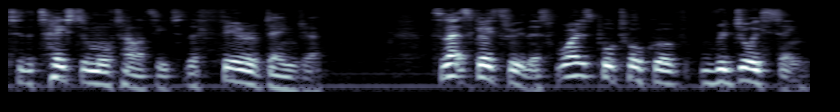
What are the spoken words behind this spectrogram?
to the taste of mortality, to the fear of danger. So let's go through this. Why does Paul talk of rejoicing?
